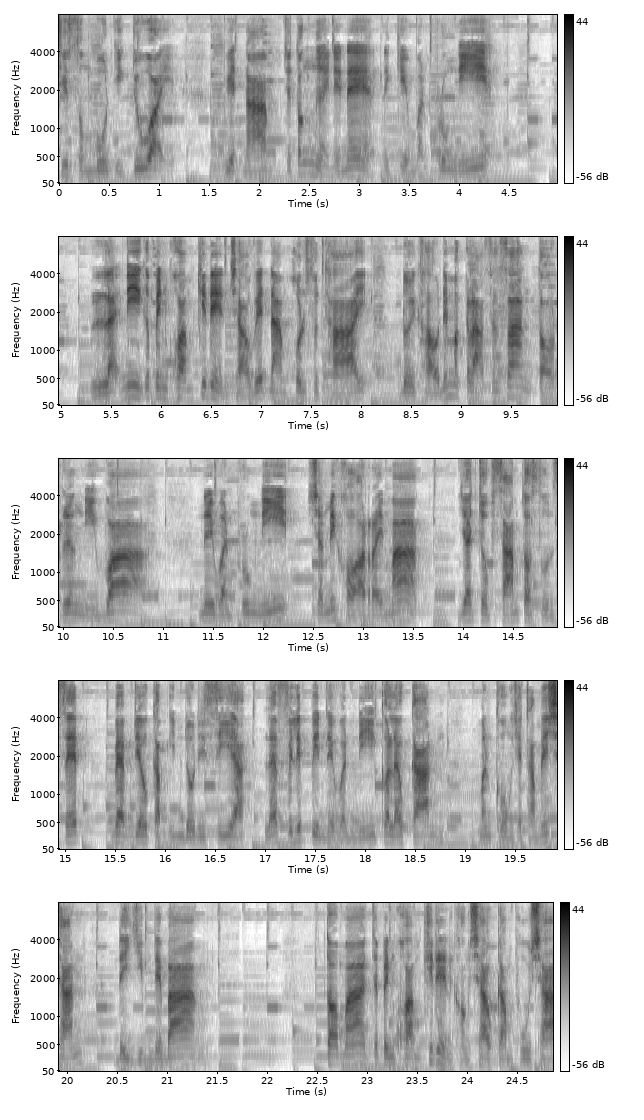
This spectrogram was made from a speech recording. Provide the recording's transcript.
ที่สมบูรณ์อีกด้วย เวียดนามจะต้องเหนื่อยแน่ๆในเกมวันพรุ่งนี้ และนี่ก็เป็นความคิดเห็นชาวเวียดนามคนสุดท้าย โดยเขาได้มากล่าวสั้นๆ ต่อเรื่องนี้ว่า ในวันพรุ่งนี้ฉันไม่ขออะไรมาก อย่าจบ 3 ต่อ 0 เซต แบบเดียวกับอินโดนีเซีย และฟิลิปปินส์ในวันนี้ก็แล้วกัน มันคงจะทำให้ฉันได้ยิ้มได้บ้าง ต่อมาจะเป็นความคิดเห็นของชาวกัมพูชา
